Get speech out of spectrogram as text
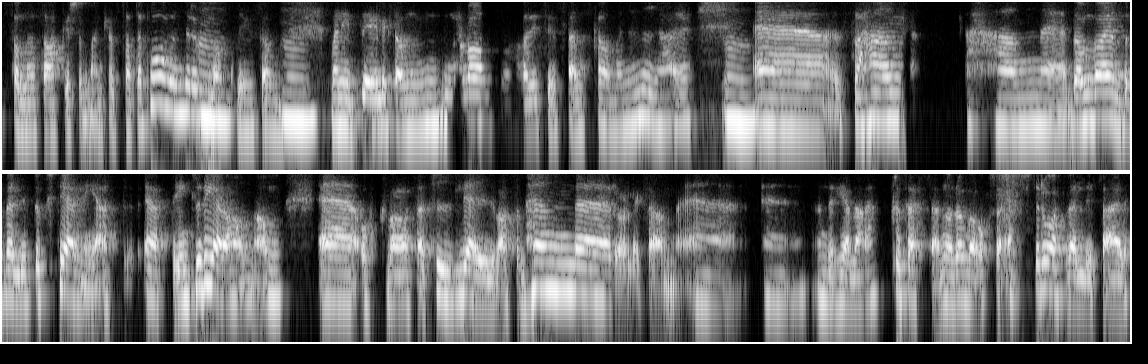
sådana saker som man kan stöta på under en Mm. förlossning som Mm. man inte liksom normalt har i sin svenska om man är ny här. Mm. Eh, så han, han, eh, de var ändå väldigt duktiga med att, att inkludera honom eh, och vara så tydliga i vad som händer och liksom, eh, eh, under hela processen. Och de var också efteråt väldigt så här,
